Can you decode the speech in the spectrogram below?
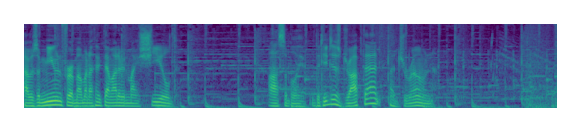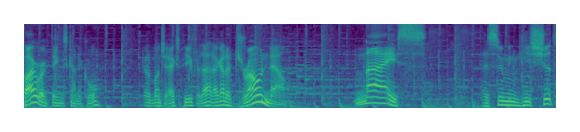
I was immune for a moment. I think that might have been my shield. Possibly. Did he just drop that? A drone. Firework thing's kind of cool. Got a bunch of XP for that. I got a drone now. Nice. Assuming he shoot.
